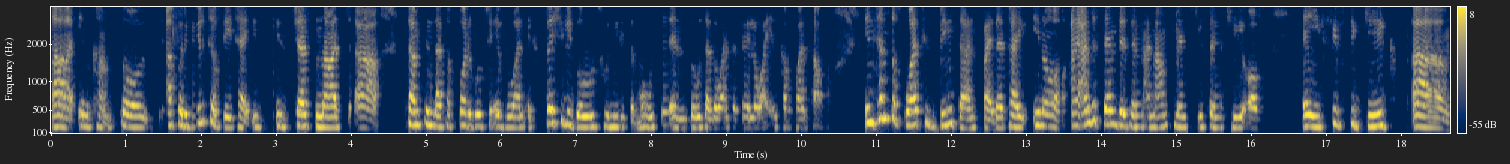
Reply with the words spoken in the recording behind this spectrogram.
uh, income. So affordability of data is, is just not uh, something that's affordable to everyone, especially those who need it the most. And those are the ones at the lower income quantile. In terms of what is being done by that, I, you know, I understand there's an announcement recently of a 50 gig um,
